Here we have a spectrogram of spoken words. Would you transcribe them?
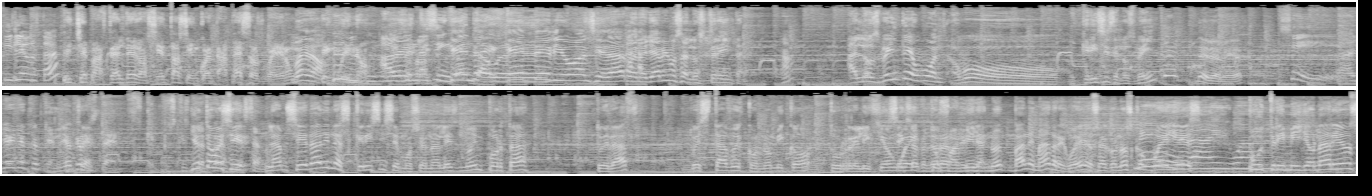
¿Y le gustó? Pinche pastel de 250 pesos, güey. Era un Bueno, pingüino. a ver, ¿qué 150, te, güey. qué te dio ansiedad? Bueno, ya vimos a los 30. ¿A los 20 hubo, hubo crisis de los 20? Debe haber. Sí. Ah, yo, yo creo que no. Yo creo Sí. que está. que, pues, que es Yo te voy a decir, fiesta, ¿no? la ansiedad y las crisis emocionales, no importa tu edad, tu estado económico, tu religión, Sexo, güey, tu familia. religión. No, vale madre, güey. O sea, conozco Me güeyes da igual. putrimillonarios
